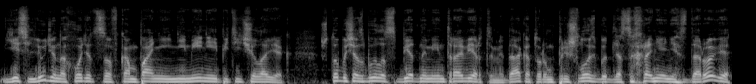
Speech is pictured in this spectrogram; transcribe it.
если люди находятся в компании не менее пяти человек. Что бы сейчас было с бедными интровертами, да, которым пришлось бы для сохранения здоровья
